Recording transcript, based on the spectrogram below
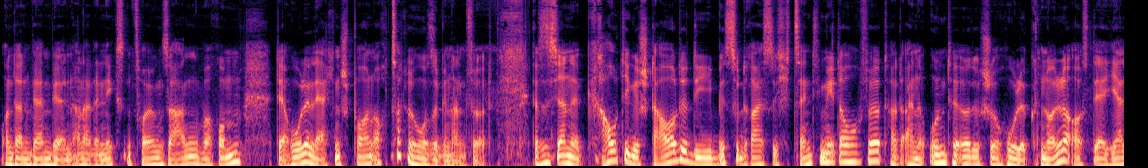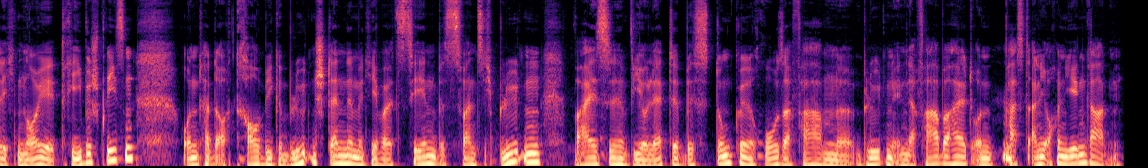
und dann werden wir in einer der nächsten Folgen sagen, warum der hohle Lärchensporn auch Zottelhose genannt wird. Das ist ja eine krautige Staude, die bis zu 30 Zentimeter hoch wird, hat eine unterirdische hohle Knolle, aus der jährlich neue Triebe sprießen und hat auch traubige Blütenstände mit jeweils 10 bis 20 Blüten, weiße, violette bis dunkel rosafarbene Blüten in der Farbe halt und passt eigentlich auch in jeden Garten.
